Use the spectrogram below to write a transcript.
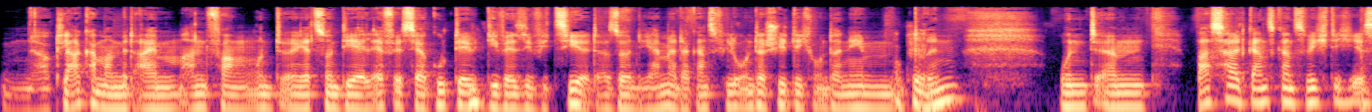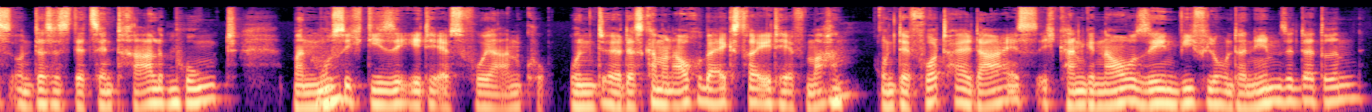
Ja, klar kann man mit einem anfangen und äh, jetzt so ein DLF ist ja gut diversifiziert. Also die haben ja da ganz viele unterschiedliche Unternehmen okay. drin. Und ähm, was halt ganz, ganz wichtig ist, und das ist der zentrale mhm. Punkt, man mhm. muss sich diese ETFs vorher angucken. Und äh, das kann man auch über extra ETF machen. Mhm. Und der Vorteil da ist, ich kann genau sehen, wie viele Unternehmen sind da drin,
